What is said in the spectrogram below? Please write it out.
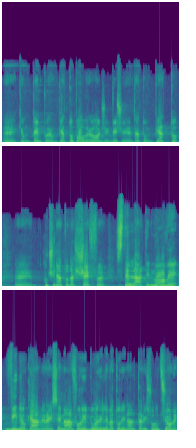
eh, che un tempo era un piatto povero, oggi invece è diventato un piatto eh, cucinato da chef stellati, nuove videocamere ai semafori, due rilevatori in alta risoluzione,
